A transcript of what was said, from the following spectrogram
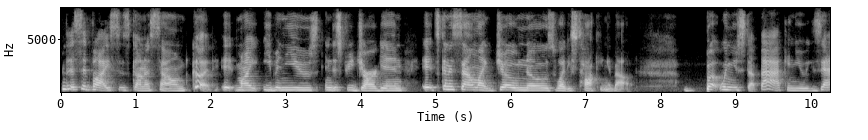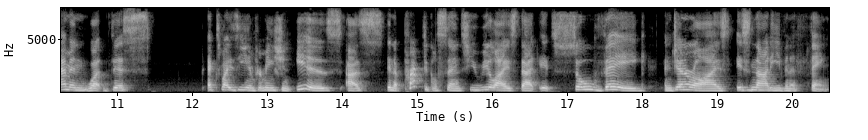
this advice is going to sound good. It might even use industry jargon. It's going to sound like Joe knows what he's talking about. But when you step back and you examine what this XYZ information is, as in a practical sense, you realize that it's so vague and generalized, it's not even a thing.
